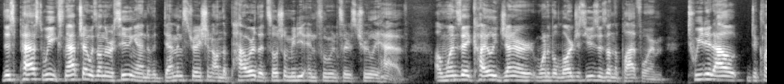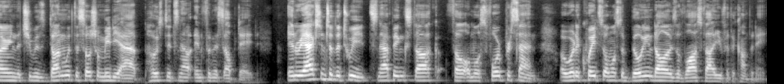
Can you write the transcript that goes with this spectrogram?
This past week, Snapchat was on the receiving end of a demonstration on the power that social media influencers truly have. On Wednesday, Kylie Jenner, one of the largest users on the platform, tweeted out declaring that she was done with the social media app post its now infamous update. In reaction to the tweet, snapping stock fell almost 4%, or what equates to almost a billion dollars of lost value for the company.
